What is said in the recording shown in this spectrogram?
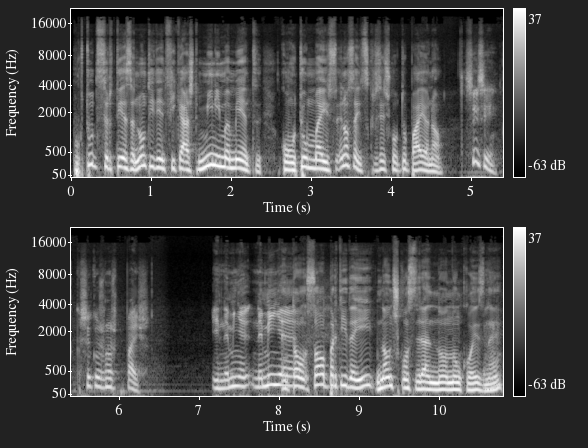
porque tu de certeza não te identificaste minimamente com o teu meio. Eu não sei se cresceste com o teu pai ou não. Sim, sim. Cresci com os meus pais. E na minha. Na minha Então, só a partir daí, não desconsiderando não, não coisa, né?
